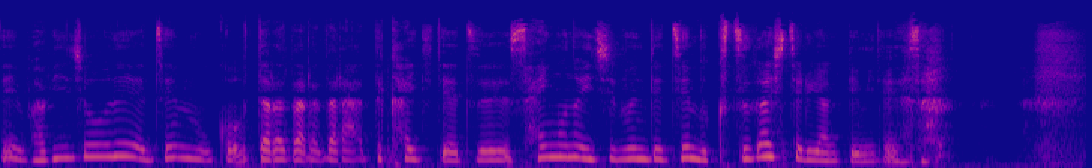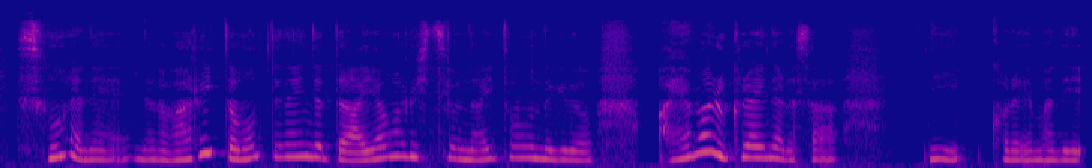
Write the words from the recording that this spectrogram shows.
ね、詫び状で全部こうダラダラダラって書いてたやつ最後の一文で全部覆してるやんけみたいなさ。すごいよね。なんか悪いと思ってないんだったら謝る必要ないと思うんだけど謝るくらいならさ、ね、これまで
